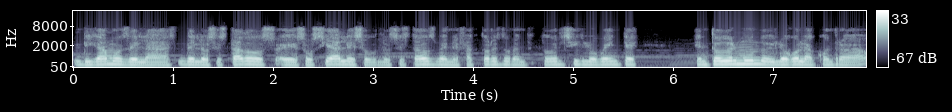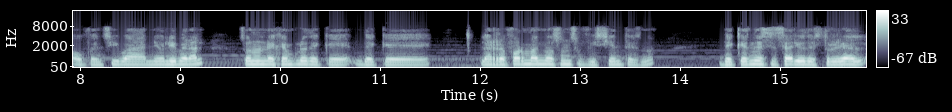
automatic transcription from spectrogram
digamos, de, de los estados eh, sociales o los estados benefactores durante todo el siglo XX en todo el mundo y luego la contraofensiva neoliberal son un ejemplo de que, de que las reformas no son suficientes, ¿no? De que es necesario destruir al,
